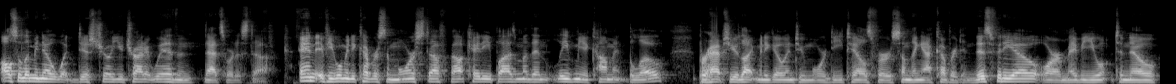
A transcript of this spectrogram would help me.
Also, let me know what distro you tried it with and that sort of stuff. And if you want me to cover some more stuff about KDE Plasma, then leave me a comment below. Perhaps you'd like me to go into more details for something I covered in this video, or maybe you want to know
